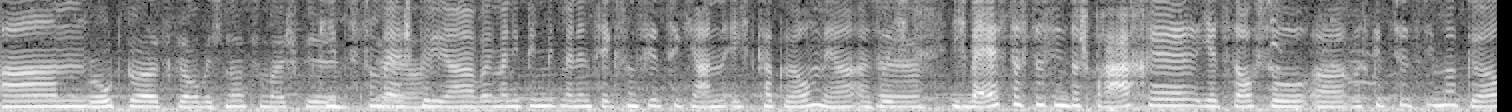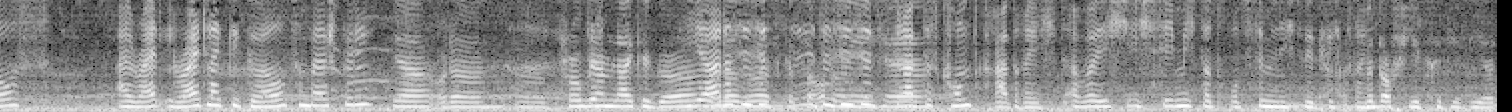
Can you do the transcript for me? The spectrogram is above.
Ähm, Road Girls, glaube ich, ne, zum Beispiel. Gibt es zum Ja. Beispiel, ja. Aber ich meine, ich bin mit meinen 46 Jahren echt kein Girl mehr. Also Ja, ich, ich weiß, dass das in der Sprache jetzt auch so, äh, was gibt es jetzt immer? Girls. I ride, ride like a girl zum Beispiel. Ja, oder äh, Program Like a Girl. Ja, das ist jetzt, das ist jetzt gerade, das kommt gerade recht. Aber ich, ich sehe mich da trotzdem nicht wirklich Ja, es drin. wird auch viel kritisiert.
